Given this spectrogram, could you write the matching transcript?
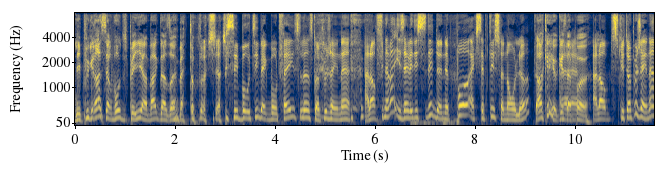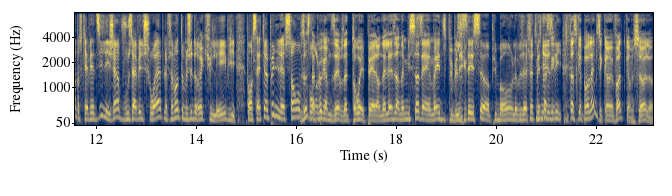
les, plus grands cerveaux du pays embarquent dans un bateau de recherche. Puis c'est Boaty Mec Boatface, là, c'est un peu gênant. Alors finalement, ils avaient décidé de ne pas accepter ce nom-là. OK, OK, ça euh, pas. Alors, ce qui est un peu gênant, parce qu'ils avaient dit, les gens, vous avez le choix, puis finalement, est obligé de reculer. Puis bon, ça a été un peu une leçon. Ça, c'est un peu comme dire, vous êtes trop épais. On a, on a mis ça dans les mains du public. C'est ça. Puis bon, là, vous avez fait une parce que, parce que le problème, c'est qu'un vote comme ça, là,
